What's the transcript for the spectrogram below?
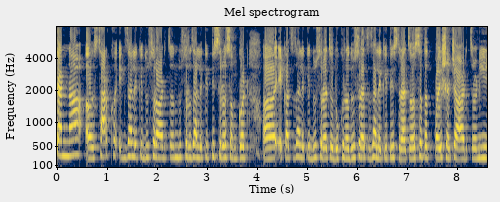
त्यांना सारखं एक झालं की दुसरं अडचण दुसरं झालं की तिसरं संकट एकाचं झालं की दुसऱ्याचं दुखणं दुसऱ्याचं झालं की तिसऱ्याचं. सतत पैशाच्या अडचणी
